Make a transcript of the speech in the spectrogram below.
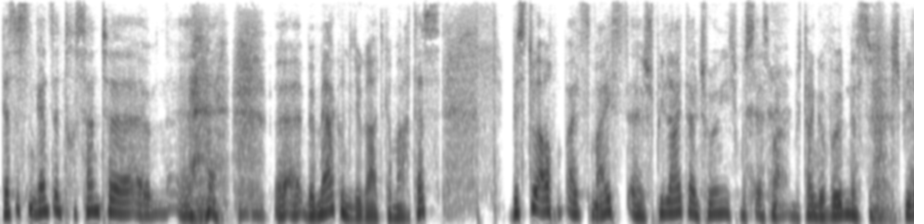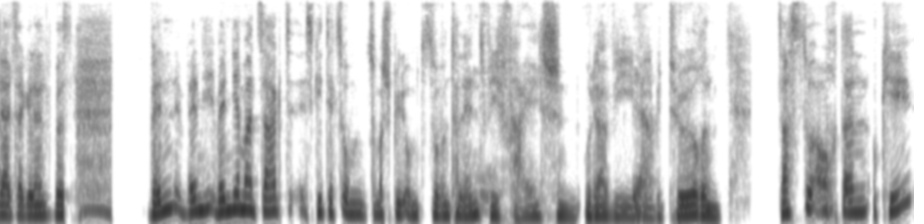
Das ist eine ganz interessante ähm, äh, äh, Bemerkung, die du gerade gemacht hast. Bist du auch als meist äh, Spielleiter, Entschuldigung, ich muss erstmal mich dran gewöhnen, dass du Spielleiter genannt wirst, wenn, wenn, wenn jemand sagt, es geht jetzt um zum Beispiel um so ein Talent wie Feilschen oder wie, ja. wie Betören, sagst du auch dann, okay,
